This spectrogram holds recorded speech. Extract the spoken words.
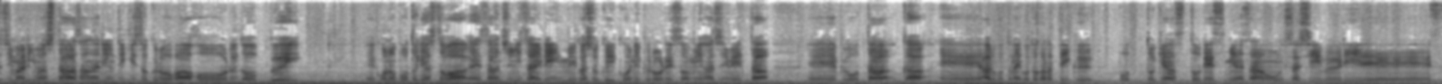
始まりました。サナリンテキストクローバーホールド V えこのポッドキャストは、え32歳レインメーカー職以降にプロレスを見始めた、えー、プオタが、えーあることないことを語っていくポッドキャストです。皆さんお久しぶりです。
